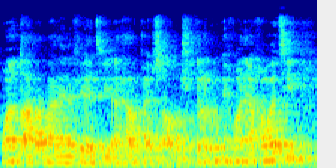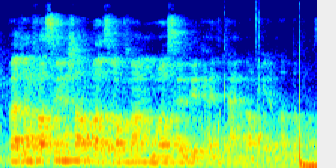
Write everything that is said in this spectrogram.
ونتعرف عليها في هذه الحلقة إن شاء الله. شكرا لكم إخواني أخواتي. بعد الفاصل إن شاء الله سوف نواصل للحديث عن بقية التفاصيل.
